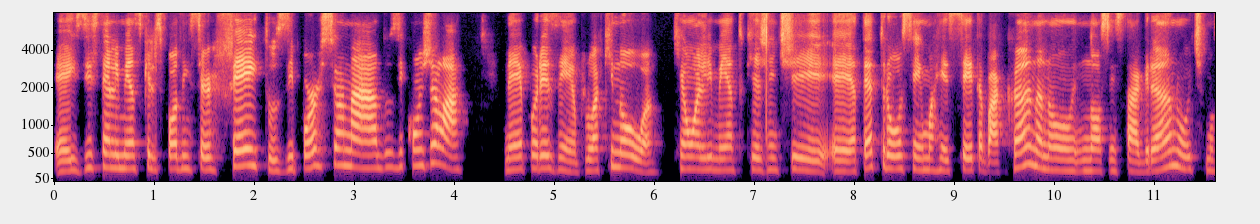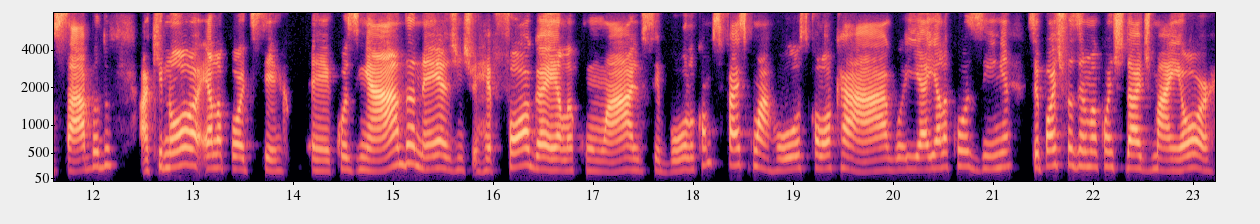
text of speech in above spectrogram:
é, existem alimentos que eles podem ser feitos e porcionados e congelar. Né? Por exemplo, a quinoa, que é um alimento que a gente é, até trouxe uma receita bacana no, no nosso Instagram no último sábado. A quinoa ela pode ser é, cozinhada, né? A gente refoga ela com alho, cebola, como se faz com arroz, coloca água e aí ela cozinha. Você pode fazer uma quantidade maior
